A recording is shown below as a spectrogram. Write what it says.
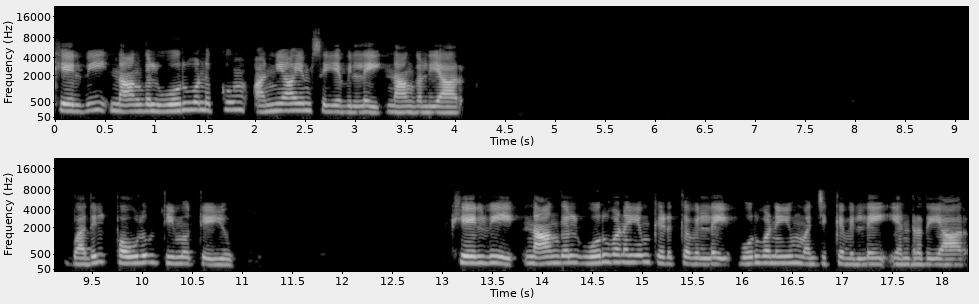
கேள்வி நாங்கள் ஒருவனுக்கும் அநியாயம் செய்யவில்லை நாங்கள் யார்? பதில் பவுலும் திமுத்தேயும் கேள்வி நாங்கள் ஒருவனையும் கெடுக்கவில்லை ஒருவனையும் வஞ்சிக்கவில்லை என்றது யார்?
